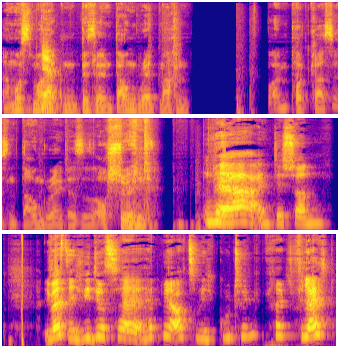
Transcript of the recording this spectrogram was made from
Da muss man Ja. halt ein bisschen ein Downgrade machen. Vor allem Podcast ist ein Downgrade, das ist auch schön. Ja, eigentlich schon. Ich weiß nicht, Videos äh, hätten wir auch ziemlich gut hingekriegt. Vielleicht,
